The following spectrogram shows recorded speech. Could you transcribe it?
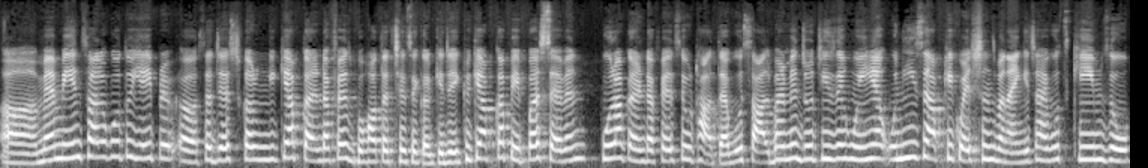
Uh, मैं मेंस वालों को तो यही सजेस्ट uh, करूँगी कि आप करंट अफेयर्स बहुत अच्छे से करके जाइए क्योंकि आपका पेपर सेवन पूरा करंट अफेयर्स से उठाता है। वो साल भर में जो चीज़ें हुई हैं उन्हीं से आपके क्वेश्चंस बनाएँगे चाहे वो स्कीम्स हो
